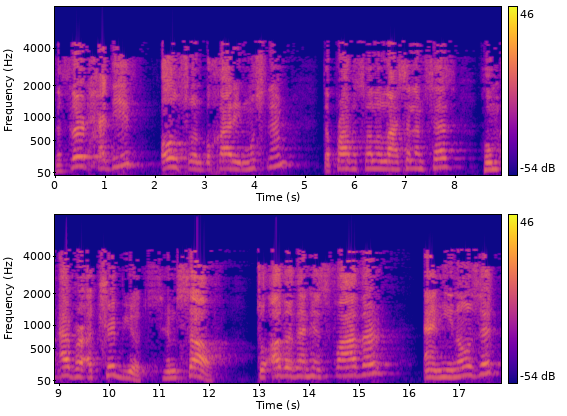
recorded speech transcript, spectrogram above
The third hadith, also in Bukhari Muslim, the Prophet says, whomever attributes himself to other than his father, and he knows it,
